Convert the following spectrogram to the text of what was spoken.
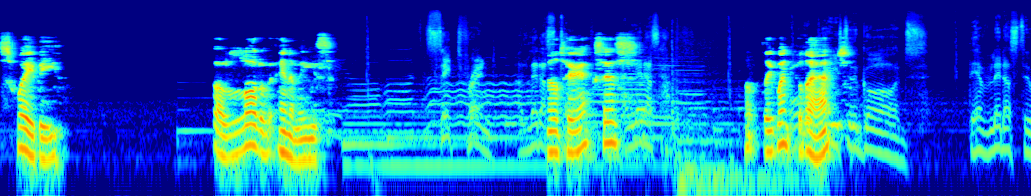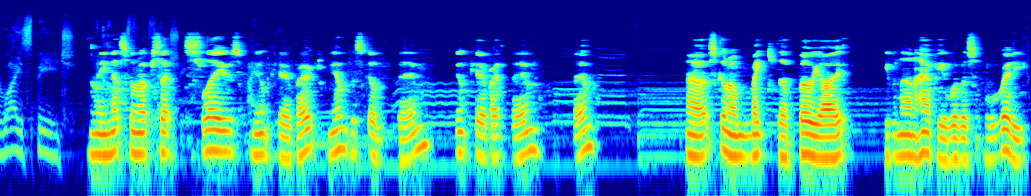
Suebi. A lot of enemies. Sit, friend, and let us Military access. and let us Oh, they went for that. praise to the gods. They have led us to wise speech. I mean, that's going to upset slaves we don't care about. We haven't discovered them. We don't care about them. Them. Uh, it's going to make the Boii even unhappier with us already.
